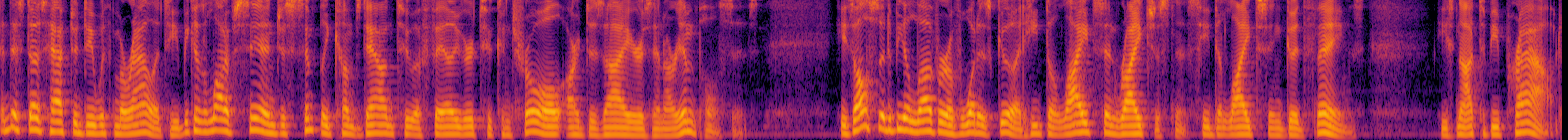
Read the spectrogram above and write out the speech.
And this does have to do with morality because a lot of sin just simply comes down to a failure to control our desires and our impulses. He's also to be a lover of what is good. He delights in righteousness, he delights in good things. He's not to be proud.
